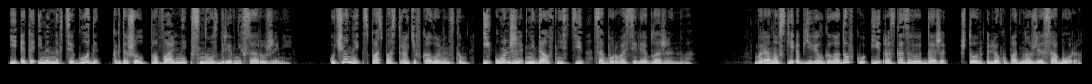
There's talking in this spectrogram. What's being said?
и это именно в те годы, когда шел повальный снос древних сооружений. Ученый спас постройки в Коломенском, и он же не дал снести собор Василия Блаженного. Барановский объявил голодовку и рассказывают даже, что он лег у подножия собора,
